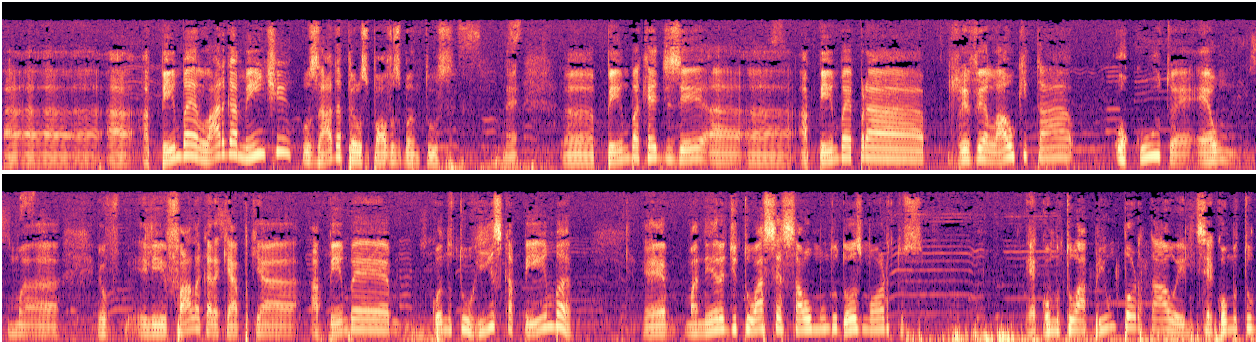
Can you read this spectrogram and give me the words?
A, a, a, a- pemba é largamente usada pelos povos bantus, né? Ah, pemba quer dizer a, a, a pemba é para revelar o que está oculto, é, é um- uma eu, ele fala, cara, que a, que a, a pemba é quando tu risca a pemba é maneira de tu acessar o mundo dos mortos. É como tu abrir um portal, ele é como tu,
